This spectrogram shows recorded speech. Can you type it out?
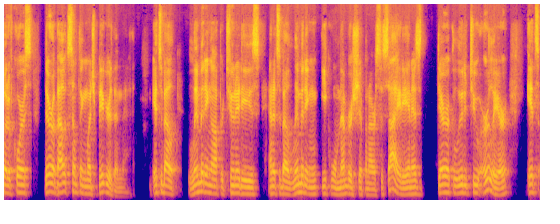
But of course, they're about something much bigger than that It's about limiting opportunities and it's about limiting equal membership in our society. And as Derek alluded to earlier, it's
